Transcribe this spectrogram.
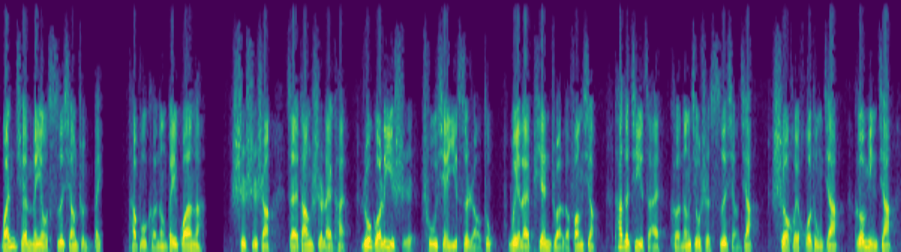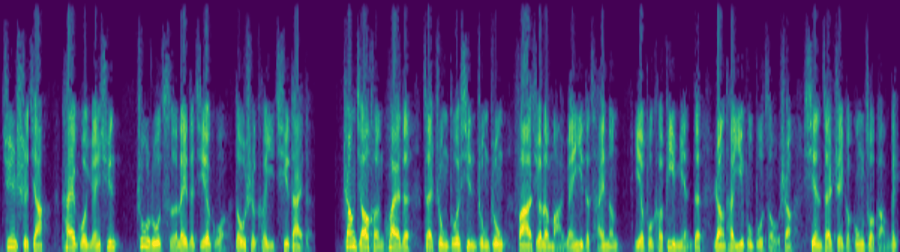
完全没有思想准备。他不可能悲观啊。事实上，在当时来看，如果历史出现一丝扰动，未来偏转了方向，他的记载可能就是思想家、社会活动家、革命家、军事家、开国元勋。诸如此类的结果都是可以期待的。张角很快的在众多信众中发掘了马元义的才能，也不可避免的让他一步步走上现在这个工作岗位。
